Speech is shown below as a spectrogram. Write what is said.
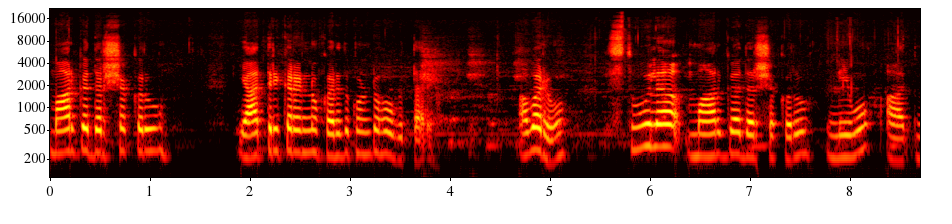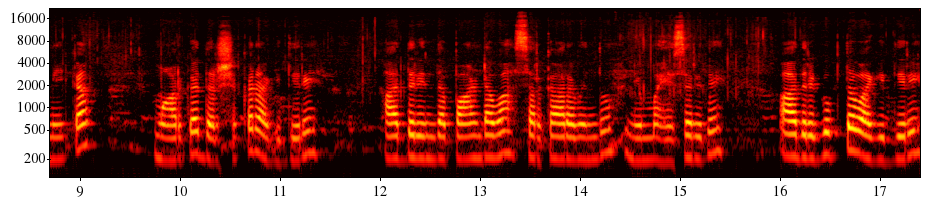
ಮಾರ್ಗದರ್ಶಕರು ಯಾತ್ರಿಕರನ್ನು ಕರೆದುಕೊಂಡು ಹೋಗುತ್ತಾರೆ. ಅವರು, ಸ್ಥೂಲ ಮಾರ್ಗದರ್ಶಕರು, ನೀವು ಆತ್ಮೀಕ ಮಾರ್ಗದರ್ಶಕರಾಗಿದ್ದೀರಿ. ಆದ್ದರಿಂದ ಪಾಂಡವ ಸರ್ಕಾರವೆಂದು ನಿಮ್ಮ ಹೆಸರಿದೆ. ಆದರೆ ಗುಪ್ತವಾಗಿದ್ದೀರಿ.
